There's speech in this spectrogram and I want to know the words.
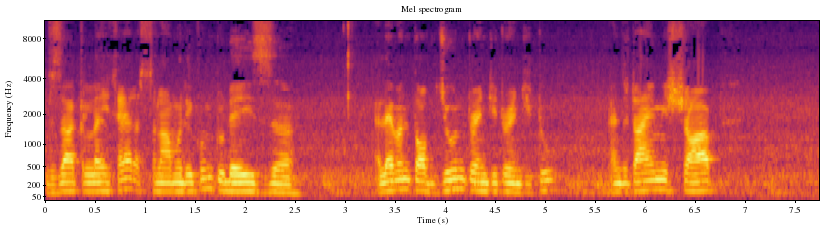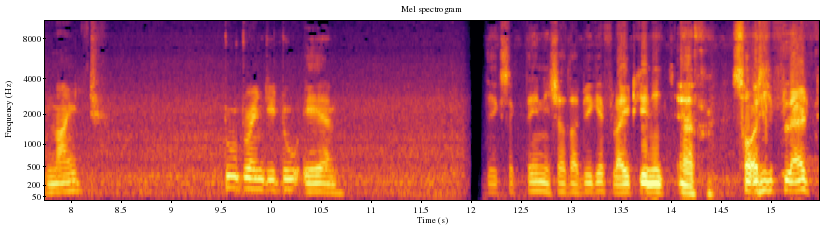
Jazakallah khair. Assalamu alaikum. Today is uh, 11th of June 2022 and the time is sharp night 2.22 am देख सकते हैं निशा ताबी के फ़्लाइट के नीचे सॉरी फ्लैट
